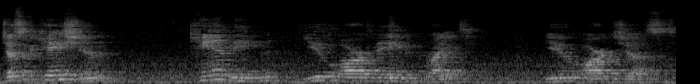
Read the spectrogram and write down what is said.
Justification can mean you are made right. You are just.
